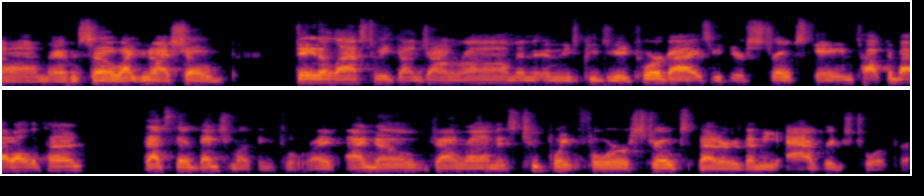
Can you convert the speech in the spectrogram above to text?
Um, and so I, you know, I show data last week on Jon Rahm and, and these PGA Tour guys. You hear strokes gained talked about all the time that's their benchmarking tool, right? I know Jon Rahm is 2.4 strokes better than the average tour pro,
